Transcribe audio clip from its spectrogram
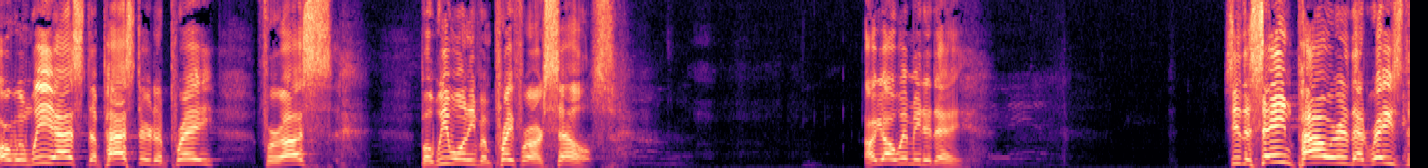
Or when we ask the pastor to pray for us, but we won't even pray for ourselves. Are y'all with me today? See, the same power that raised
